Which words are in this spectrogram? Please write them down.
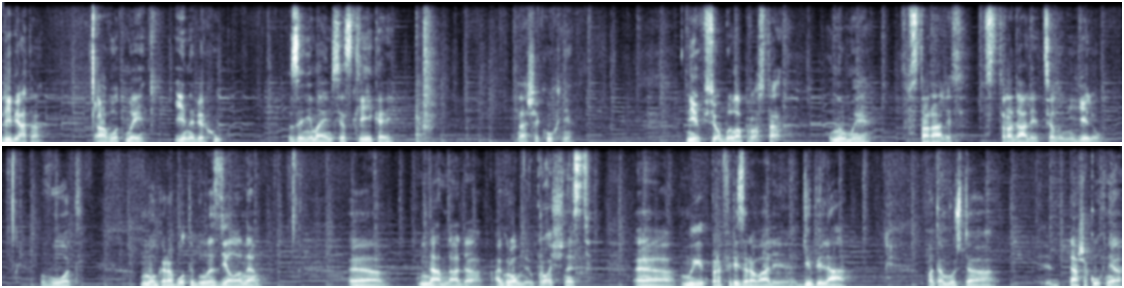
Ребята, а вот мы и наверху занимаемся склейкой нашей кухни. Не все было просто, но мы старались, страдали целую неделю. Вот. Много работы было сделано. Э, нам надо огромную прочность. Э, мы профрезеровали дюбеля, потому что наша кухня,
